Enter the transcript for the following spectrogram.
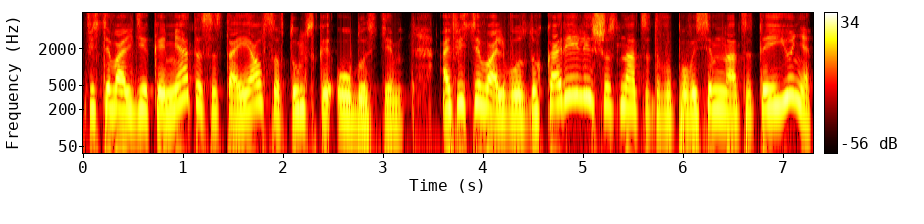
Фестиваль «Дикая мята» состоялся в Тульской области, а фестиваль «Воздух Карелии» с 16 по 18 июня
